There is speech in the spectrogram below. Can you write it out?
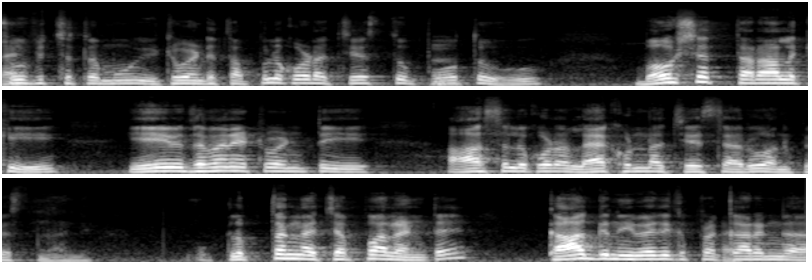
చూపించటము ఇటువంటి తప్పులు కూడా చేస్తూ పోతూ భవిష్యత్ తరాలకి ఏ విధమైనటువంటి ఆశలు కూడా లేకుండా చేశారు అనిపిస్తుందండి. క్లుప్తంగా చెప్పాలంటే కాగ్ నివేదిక ప్రకారంగా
